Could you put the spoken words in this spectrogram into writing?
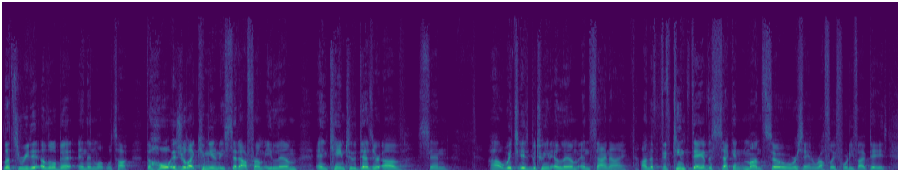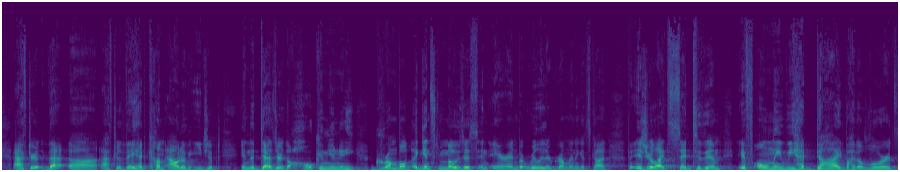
let's read it a little bit and then we'll, we'll, talk. The whole Israelite community set out from Elim and came to the desert of Sin, uh, which is between Elim and Sinai. On the 15th day of the second month, so we're saying roughly 45 days, after, that, uh, after they had come out of Egypt in the desert, the whole community grumbled against Moses and Aaron, but really they're grumbling against God. The Israelites said to them, If only we had died by the Lord's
